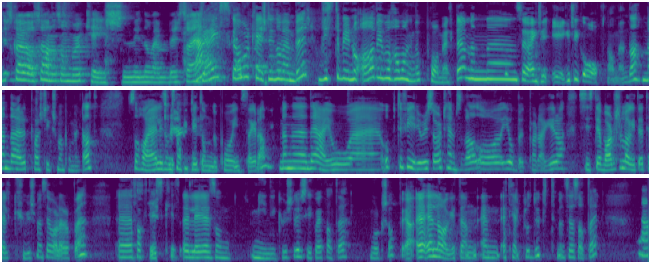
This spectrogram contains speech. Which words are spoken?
Du skal jo også ha noe sånn workation i november, så jeg. Jeg skal ha workation i november, hvis det blir noe av. Vi må ha mange nok påmeldte. Men, eh, så jeg har egentlig, egentlig ikke åpna den ennå, men det er et par stykker som er påmeldt igjen. Så har jeg liksom snakket litt om det på Instagram. Men eh, det er jo eh, opp til fire i resort Hemsedal og jobbe et par dager. Og sist jeg var der, så laget jeg et helt kurs mens jeg var der oppe. Eh, faktisk. Eller sånn minikurs, eller jeg husker ikke hva jeg kalte det. Workshop. Ja, jeg, jeg laget en, en, et helt produkt mens jeg satt der. Ja,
